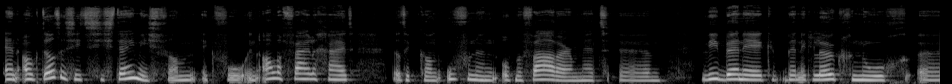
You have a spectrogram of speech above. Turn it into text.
En ook dat is iets systemisch. Van ik voel in alle veiligheid dat ik kan oefenen op mijn vader met uh, wie ben ik? Ben ik leuk genoeg? Uh,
